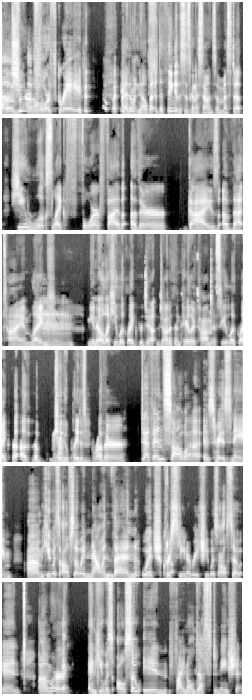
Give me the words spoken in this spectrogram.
of, you know, of fourth grade. like, I don't know, but the thing this is going to sound so messed up. He looks like four or five other guys of that time, like. Mm. You know, like he looked like the jo- Jonathan Taylor Thomas. He looked like the uh, the yeah. kid who played his brother. Devon Sawa is his name. Um, he was also in Now and Then, which Christina Ricci was also in. Oh, um, oh, word and he was also in Final Destination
